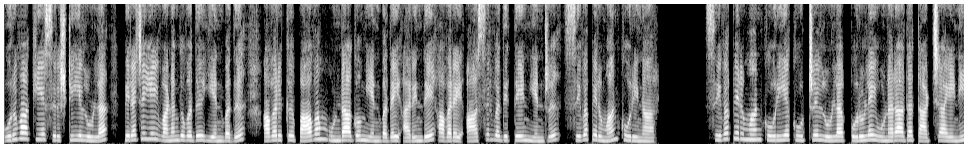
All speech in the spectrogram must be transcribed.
உருவாக்கிய சிருஷ்டியில் உள்ள பிரஜையை வணங்குவது என்பது அவருக்கு பாவம் உண்டாகும் என்பதை அறிந்தே அவரை ஆசிர்வதித்தேன் என்று சிவபெருமான் கூறினார். சிவபெருமான் கூறிய கூற்றில் உள்ள பொருளை உணராத தாட்சாயினி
